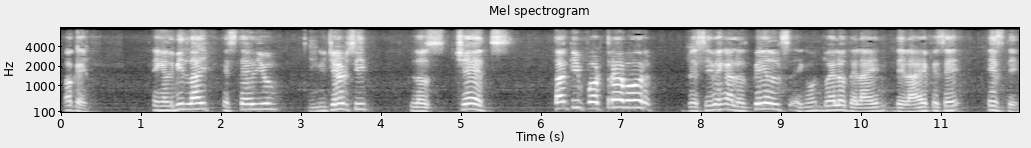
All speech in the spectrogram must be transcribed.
Ok. En el Midlife Stadium en New Jersey, los Jets, Tanking for Trevor, reciben a los Bills en un duelo de la, de la AFC Este.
